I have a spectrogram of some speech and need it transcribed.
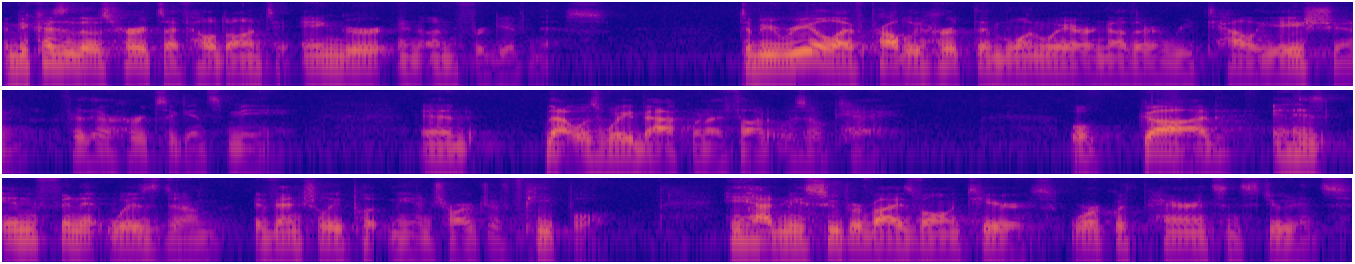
And because of those hurts, I've held on to anger and unforgiveness. To be real, I've probably hurt them one way or another in retaliation for their hurts against me. And that was way back when I thought it was okay. Well, God, in His infinite wisdom, eventually put me in charge of people. He had me supervise volunteers, work with parents and students,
